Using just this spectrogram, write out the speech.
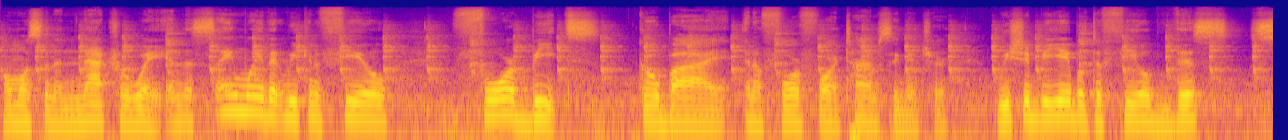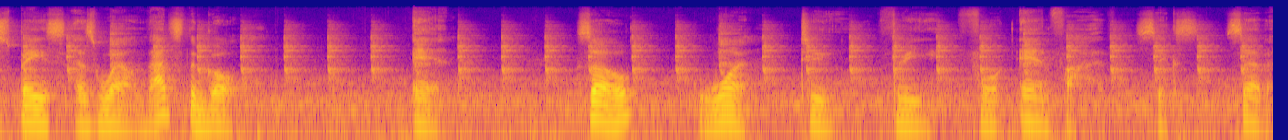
almost in a natural way. In the same way that we can feel four beats go by in a 4-4 time signature, we should be able to feel this space as well. That's the goal. And so one, two, three, four, and five, six, seven.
